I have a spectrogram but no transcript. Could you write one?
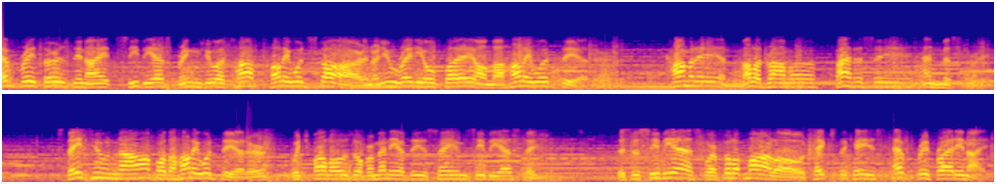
Every Thursday night, CBS brings you a top Hollywood star in a new radio play on the Hollywood Theater. Comedy and melodrama, fantasy and mystery. Stay tuned now for the Hollywood Theater, which follows over many of these same CBS stations. This is CBS, where Philip Marlowe takes the case every Friday night.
